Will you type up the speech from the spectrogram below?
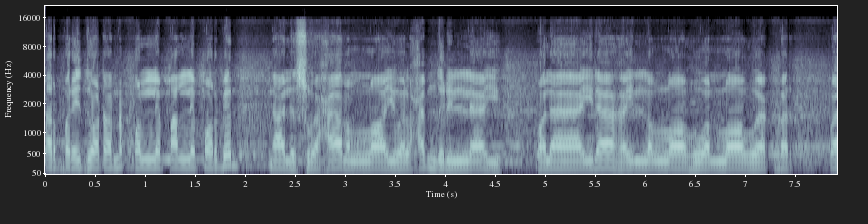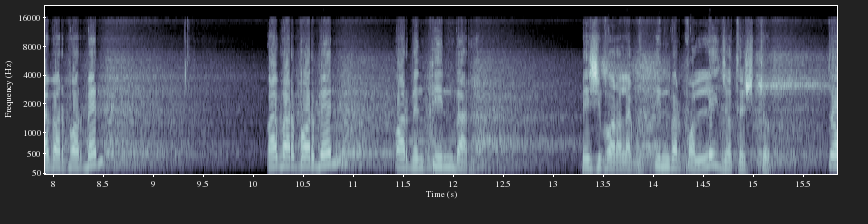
তারপরে এই দোয়াটা পড়লে, পারলে পড়বেন, নাহলে সুবাহান আল্লাহ আলহামদুলিল্লাহ ইল্লাল্লাহু, আল্লাহু আকবার। কয়বার পড়বেন? কয়বার পড়বেন? পড়বেন তিনবার। বেশি পড়া লাগবে। তিনবার পড়লেই যথেষ্ট। তো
